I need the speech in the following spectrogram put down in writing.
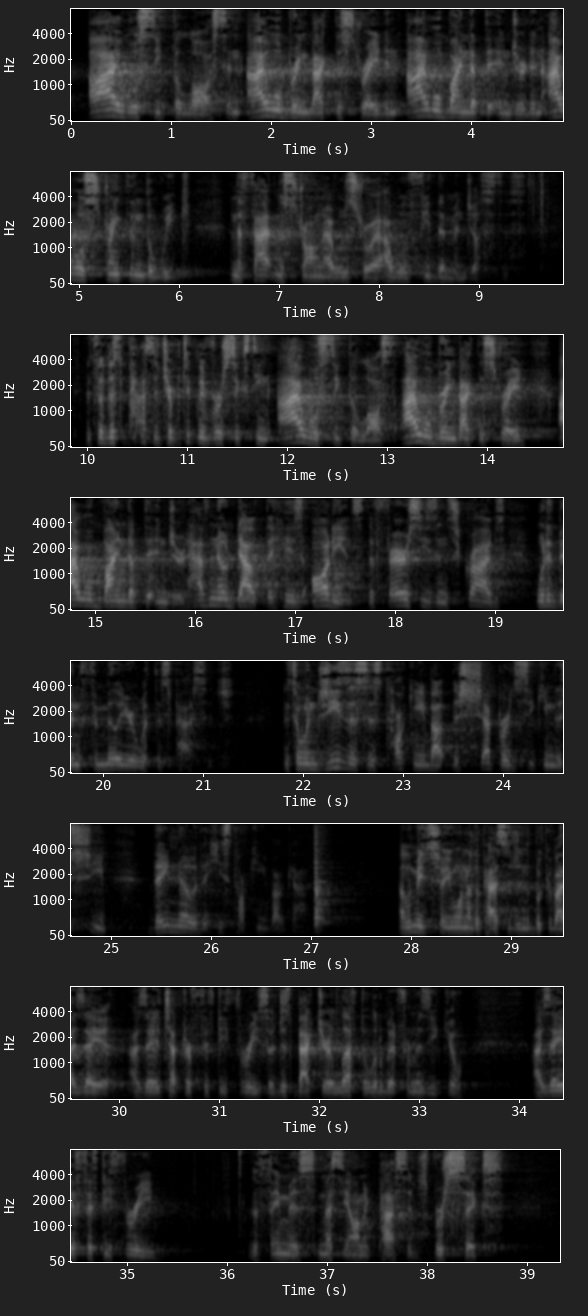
I will seek the lost, and I will bring back the strayed, and I will bind up the injured, and I will strengthen the weak, and the fat and the strong I will destroy. I will feed them in justice. And so, this passage here, particularly verse 16, I will seek the lost, I will bring back the strayed, I will bind up the injured. Have no doubt that his audience, the Pharisees and scribes, would have been familiar with this passage. And so, when Jesus is talking about the shepherd seeking the sheep, they know that he's talking about God. Now, let me show you one other passage in the book of Isaiah, Isaiah chapter 53. So, just back to your left a little bit from Ezekiel. Isaiah 53, the famous messianic passage, verse 6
